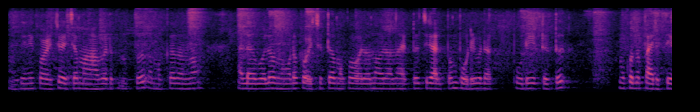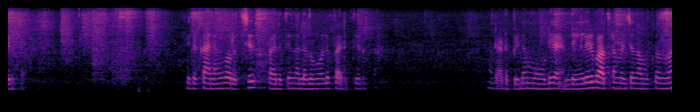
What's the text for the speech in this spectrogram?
നമുക്കിനി കുഴച്ച് വെച്ച മാവ് എടുത്ത് നമുക്കതൊന്ന് നല്ലതുപോലെ ഒന്നും കൂടെ കുഴച്ചിട്ട് നമുക്ക് ഓരോന്നോരോന്നായിട്ട് ഇച്ചിരി അല്പം പൊടി വിട പൊടി ഇട്ടിട്ട് നമുക്കൊന്ന് പരത്തിയെടുക്കാം. ഇത് കനം കുറച്ച് പരത്തി നല്ലതുപോലെ പരത്തിയെടുക്കാം. ഒരു അടുപ്പിന്റെ മൂടി എന്തെങ്കിലും ഒരു പാത്രം വെച്ച് നമുക്കൊന്ന്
